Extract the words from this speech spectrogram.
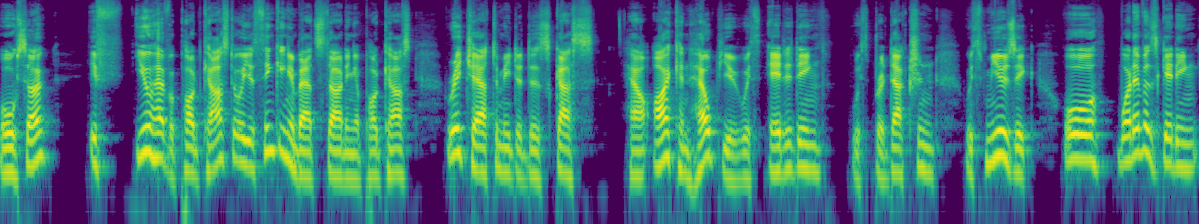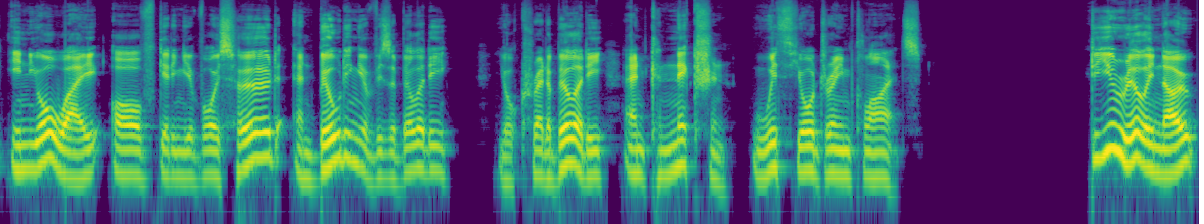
Also, if you have a podcast or you're thinking about starting a podcast, reach out to me to discuss how I can help you with editing, with production, with music, or whatever's getting in your way of getting your voice heard and building your visibility, your credibility, and connection with your dream clients. Do you really know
